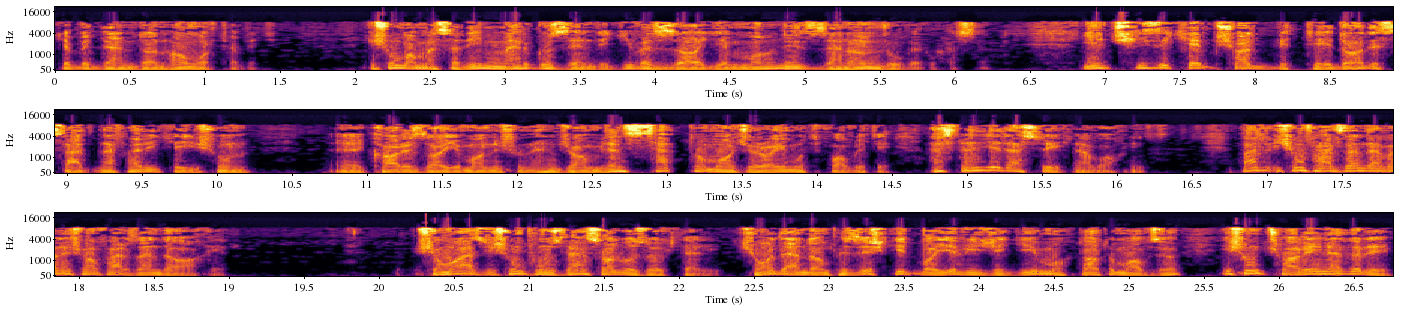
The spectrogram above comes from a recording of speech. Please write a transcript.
که به دندان ها مرتبطه. ایشون با مسئله مرگ و زندگی و زایمان زنان روبرو هستن یه چیزی که شاید به تعداد صد نفری که ایشون کار زایمانشون انجام میدن صد تا ماجرای متفاوته. اصلا یه دست یک نواخ نیست. بعد ایشون فرزند اول شما فرزند آخر. شما از ایشون 15 سال بزرگتری. شما دندان پزشکید با یه ویژگی محتاط و محافظه ایشون چاره نداره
